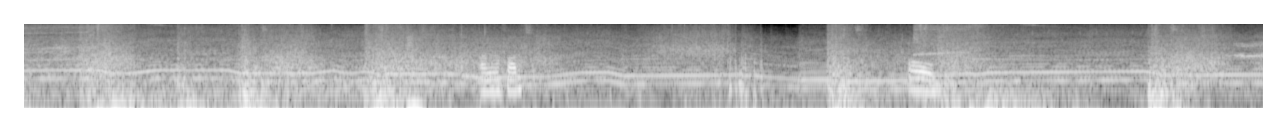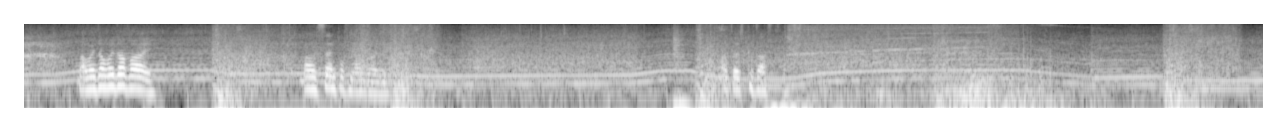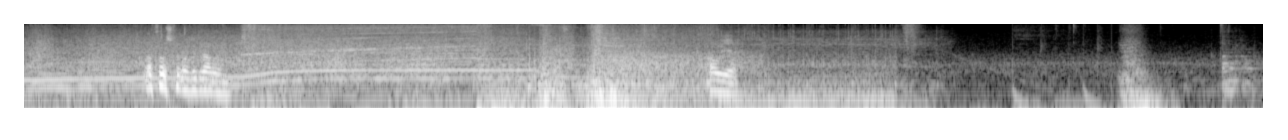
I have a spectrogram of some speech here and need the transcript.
Ale na fart. O. Dawaj, dawaj, dawaj. Mam sępów na głowie. A to jest kozactwo. No cóż, chyba wygrałem. Oh yeah.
